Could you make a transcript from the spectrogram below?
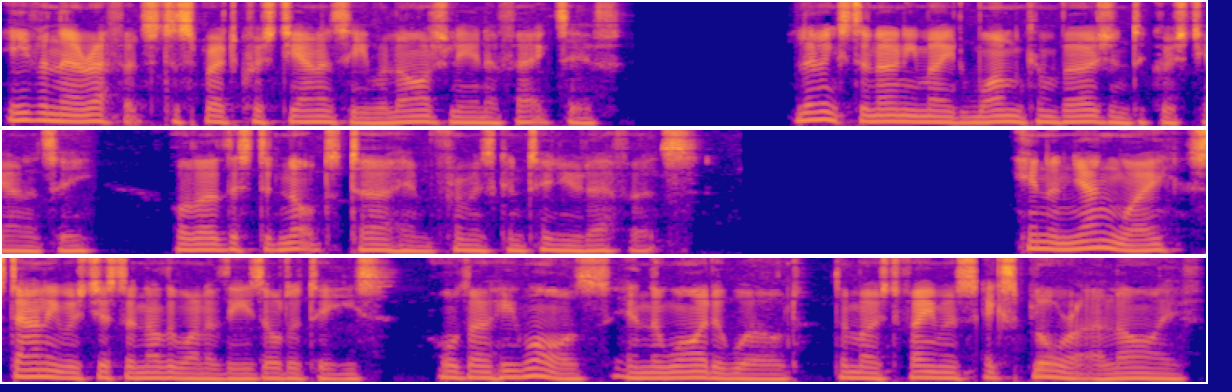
Even their efforts to spread Christianity were largely ineffective. Livingstone only made one conversion to Christianity, although this did not deter him from his continued efforts. In a Nyangwe, Stanley was just another one of these oddities, although he was, in the wider world, the most famous explorer alive.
